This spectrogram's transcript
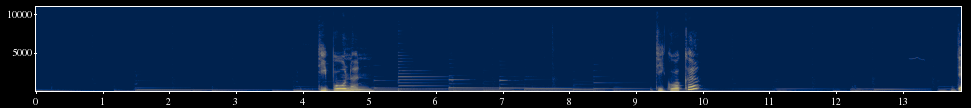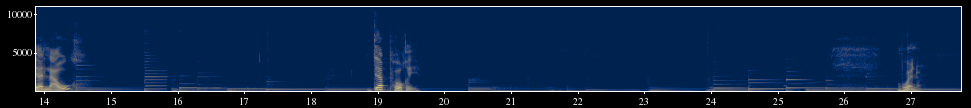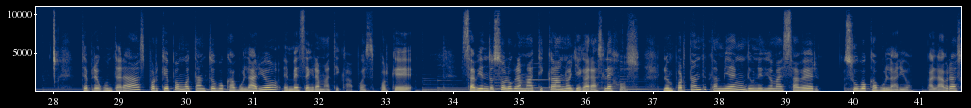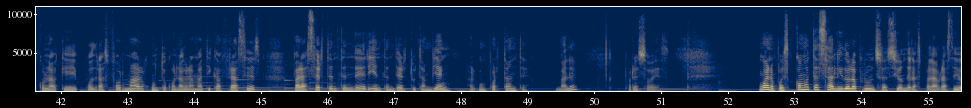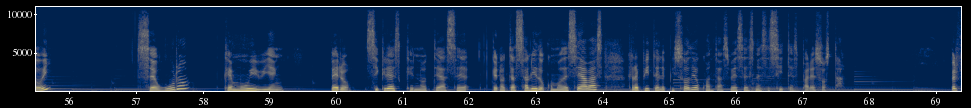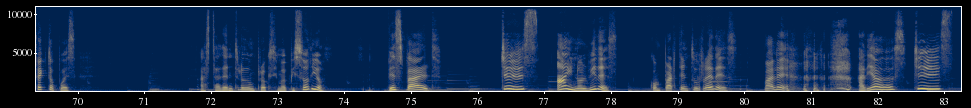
Die Bohnen. die Gurke, der Lauch, der Porree. Bueno, te preguntarás por qué pongo tanto vocabulario en vez de gramática. Pues porque Sabiendo solo gramática no llegarás lejos. Lo importante también de un idioma es saber su vocabulario, palabras con las que podrás formar junto con la gramática frases para hacerte entender y entender tú también, algo importante, ¿vale? Por eso es. Bueno, pues ¿cómo te ha salido la pronunciación de las palabras de hoy? Seguro que muy bien, pero si crees que no te hace que no te ha salido como deseabas, repite el episodio cuantas veces necesites. Para eso está. Perfecto, pues. hasta dentro de un próximo episodio. Bis bald. Tschüss. Ay, no olvides, comparte en tus redes, ¿vale? Adiós. Tschüss.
